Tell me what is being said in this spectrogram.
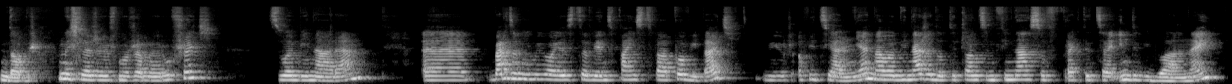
Dobrze, myślę, że już możemy ruszyć z webinarem. E, bardzo mi miło jest więc Państwa powitać już oficjalnie na webinarze dotyczącym finansów w praktyce indywidualnej.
